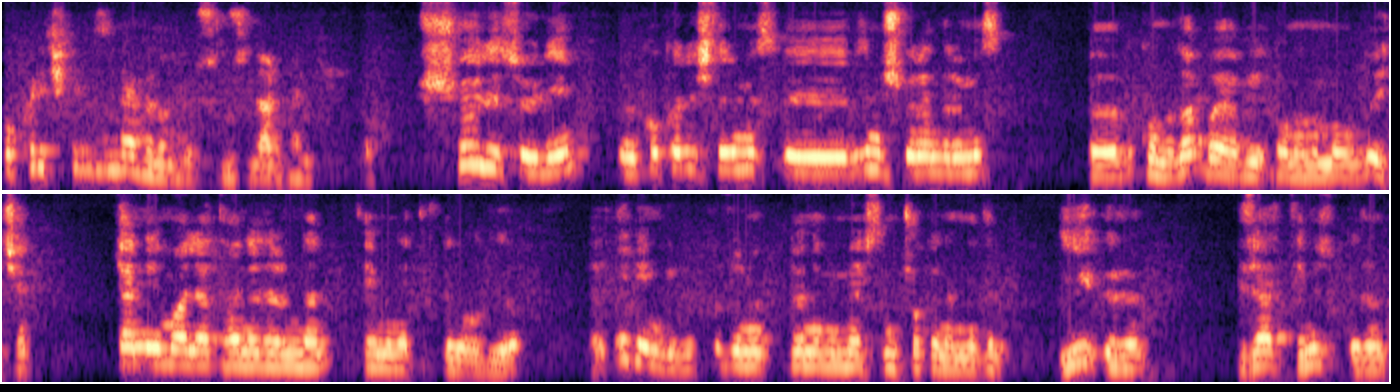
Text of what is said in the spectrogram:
Kokoreçlerinizi nereden alıyorsunuz? Nereden geliyor? Şöyle söyleyeyim, e, kokoreçlerimiz, bizim işverenlerimiz e, bu konuda bayağı bir donanımlı olduğu için kendi imalathanelerinden temin ettikleri oluyor. E, dediğim gibi kuzunun dönemi, mevsimi çok önemlidir. İyi ürün, güzel, temiz ürün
